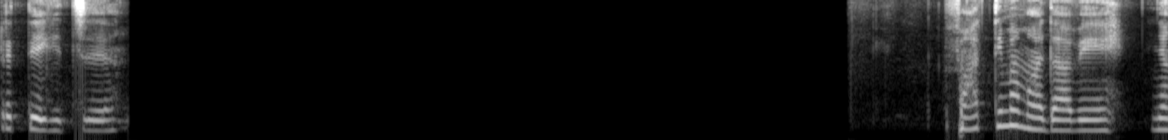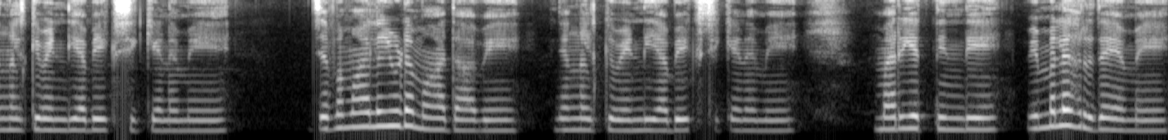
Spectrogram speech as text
പ്രത്യേകിച്ച് ഫാത്തിമ മാതാവേ ഞങ്ങൾക്ക് വേണ്ടി അപേക്ഷിക്കണമേ. ജപമാലയുടെ മാതാവേ ഞങ്ങൾക്ക് വേണ്ടി അപേക്ഷിക്കണമേ. മറിയത്തിന്റെ വിമല ഹൃദയമേ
